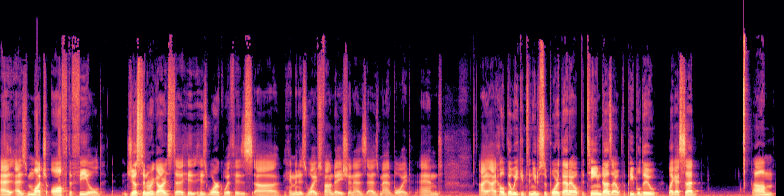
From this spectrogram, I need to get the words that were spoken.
as, as much off the field, just in regards to his, his work with his uh, him and his wife's foundation as as Matt Boyd. And I, I hope that we continue to support that. I hope the team does. I hope the people do. Like I said, um,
